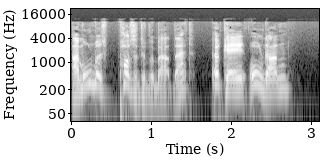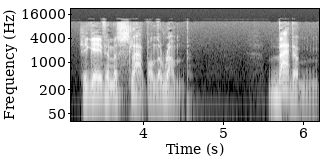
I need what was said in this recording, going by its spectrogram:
I'm almost positive about that. OK, all done. She gave him a slap on the rump. Madam,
